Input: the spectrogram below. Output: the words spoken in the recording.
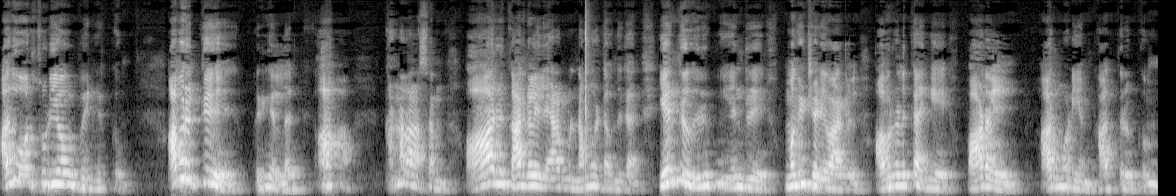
அது ஒரு ஸ்டுடியோவில் போய் நிற்கும். அவருக்கு பெரிய லக் ஆஹா கண்ணதாசன் ஆறு கார்களில் ஏறாமல் நம்மகிட்ட வந்துட்டார் என்று என்று மகிழ்ச்சி அடைவார்கள். அவர்களுக்கு அங்கே பாடல் ஹார்மோனியம் காத்திருக்கும்.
